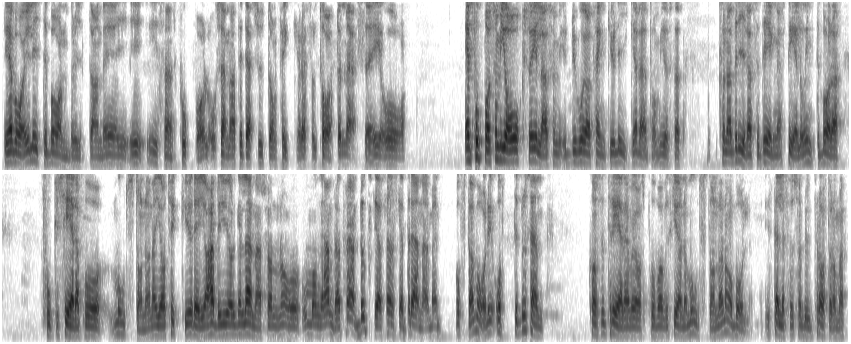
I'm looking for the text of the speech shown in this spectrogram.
det var ju lite banbrytande i, i, i svensk fotboll och sen att det dessutom fick resultaten med sig. Och en fotboll som jag också gillar, som du och jag tänker ju lika där Tom, just att kunna driva sitt egna spel och inte bara fokusera på motståndarna. Jag tycker ju det. Jag hade Jörgen Lennartsson och, och många andra trän duktiga svenska tränare, men ofta var det 80 koncentrerar vi oss på vad vi ska göra när motståndarna har boll, Istället för som du pratar om att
